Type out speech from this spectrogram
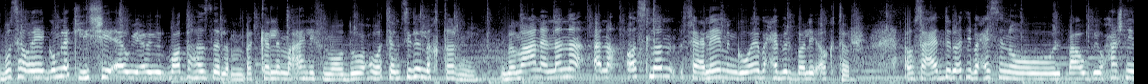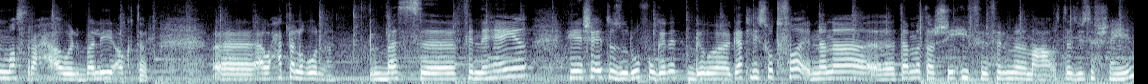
بص هو هي جملة كليشيه قوي قوي. بقعد اهزر لما بتكلم مع أهلي في الموضوع هو التمثيل اللي اختارني. بمعنى إن أنا أنا أصلا فعليا من جوايا بحب الباليه أكتر. أو ساعات دلوقتي بحس إنه بيوحشني المسرح أو الباليه أكتر. آه، أو حتى الغنى. بس في النهاية هي شاءت الظروف وجات جات لي صدفة إن أنا آه، تم ترشيحي في فيلم مع أستاذ يوسف شاهين.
